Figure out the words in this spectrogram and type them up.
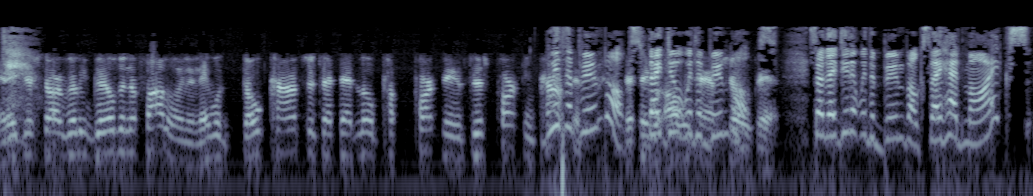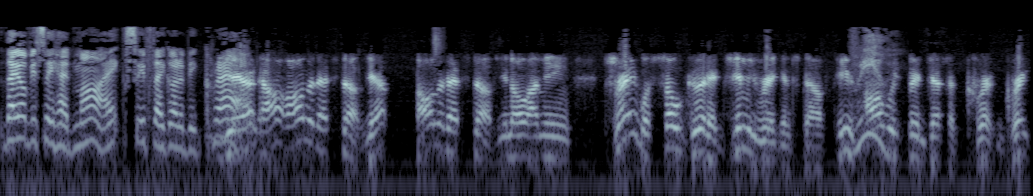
and they just start really building a following, and they would throw concerts at that little p- park. There's this parking with a boombox. that They, do it with a boombox. So they did it with a boombox. They had mics. They obviously had mics if they got a big crowd. Yeah, all, all of that stuff. Yep, all of that stuff. You know, I mean, Dre was so good at Jimmy rigging stuff. He's Really? always been just a gr- great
